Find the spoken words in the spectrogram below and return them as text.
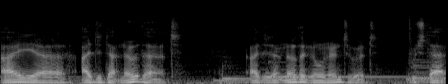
I uh, I did not know that. I did not know that going into it, which that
